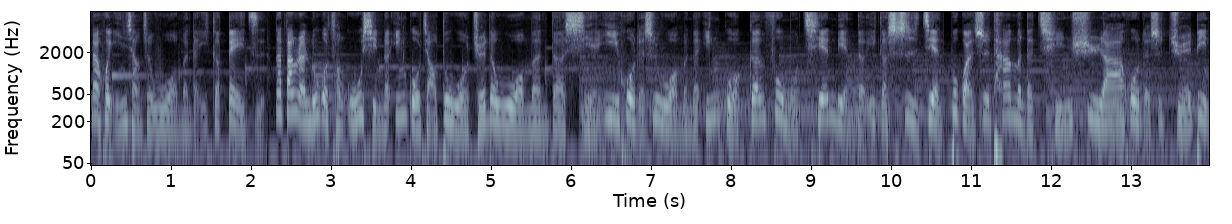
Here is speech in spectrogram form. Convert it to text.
那会影响着我们的一个辈子。那当然。如果从无形的因果角度，我觉得我们的血意或者是我们的因果跟父母牵连的一个事件，不管是他们的情绪啊，或者是决定，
